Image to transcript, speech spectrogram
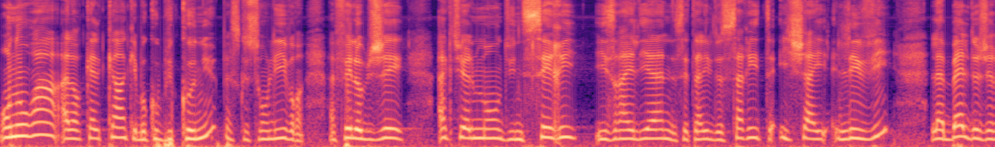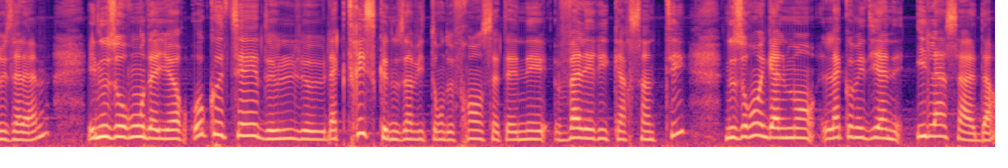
On aura alors quelqu'un qui est beaucoup plus connu, parce que son livre a fait l'objet actuellement d'une série israélienne. C'est un livre de Sarit Ishai Levi, La Belle de Jérusalem. Et nous aurons d'ailleurs aux côtés de l'actrice que nous invitons de France cette année, Valérie Carcinti, nous aurons également la comédienne Ila Saada,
